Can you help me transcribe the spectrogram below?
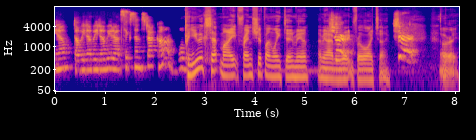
you know, www.6sense.com. Well, Can you accept my friendship on LinkedIn, man? I mean, I've Sure. been waiting for a long time. sure. All right.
